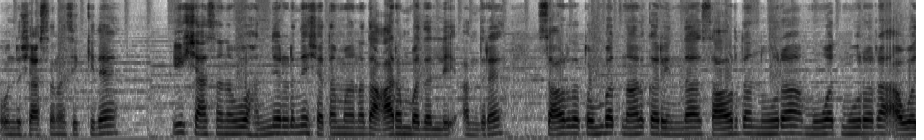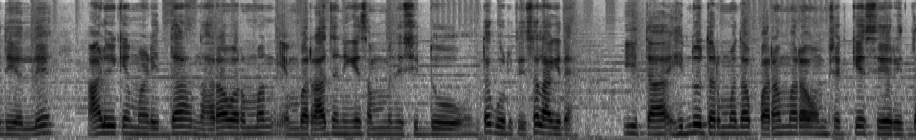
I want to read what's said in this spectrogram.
ಒಂದು ಶಾಸನ ಸಿಕ್ಕಿದೆ. ಈ ಶಾಸನವು ಹನ್ನೆರಡನೇ ಶತಮಾನದ ಆರಂಭದಲ್ಲಿ, ಅಂದರೆ ಸಾವಿರದ ತೊಂಬತ್ನಾಲ್ಕರಿಂದ ಸಾವಿರದ ನೂರ ಮೂವತ್ತ್ಮೂರರ ಅವಧಿಯಲ್ಲಿ ಆಳ್ವಿಕೆ ಮಾಡಿದ್ದ ನರವರ್ಮನ್ ಎಂಬ ರಾಜನಿಗೆ ಸಂಬಂಧಿಸಿದ್ದು ಅಂತ ಗುರುತಿಸಲಾಗಿದೆ. ಈತ ಹಿಂದೂ ಧರ್ಮದ ಪರಮರ ವಂಶಕ್ಕೆ ಸೇರಿದ್ದ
